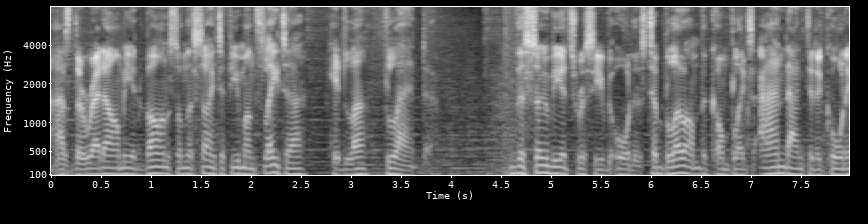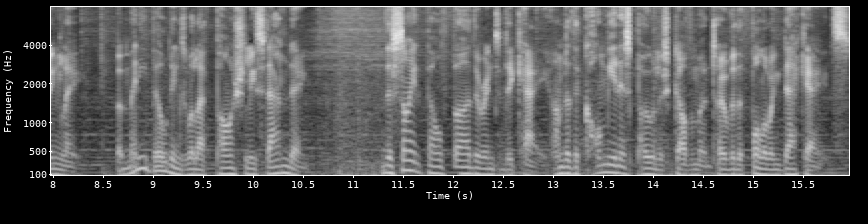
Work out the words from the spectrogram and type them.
As the Red Army advanced on the site a few months later, Hitler fled. The Soviets received orders to blow up the complex and acted accordingly, but many buildings were left partially standing. The site fell further into decay under the communist Polish government over the following decades.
